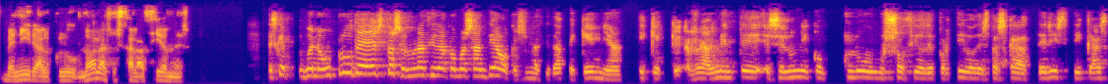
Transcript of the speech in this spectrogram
venir al club, ¿no? A las instalaciones. Es que, bueno, un club de estos en una ciudad como Santiago, que es una ciudad pequeña y que, realmente es el único club sociodeportivo de estas características,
